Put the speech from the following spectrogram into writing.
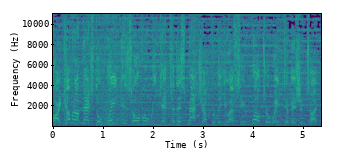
All right, coming up next, the wait is over. We get to this matchup for the UFC welterweight division title.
